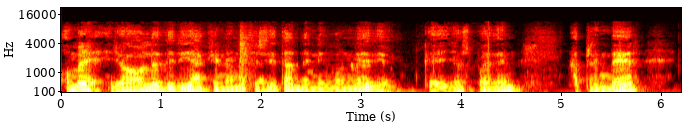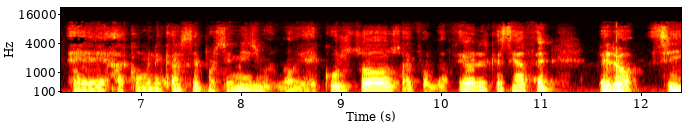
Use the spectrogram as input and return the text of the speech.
Hombre, yo les diría que no necesitan de ningún medio que ellos pueden aprender eh, a comunicarse por sí mismos, ¿no? Y hay cursos, hay formaciones que se hacen, pero si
